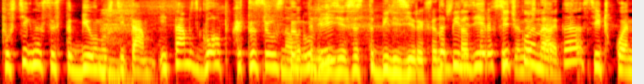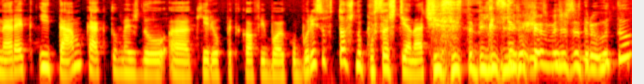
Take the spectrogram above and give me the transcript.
постигна се стабилност и там. И там с глобката се установи. Нова телевизия се стабилизираха Стабилизираха всичко нещата, е наред. Всичко е наред и там, както между а, Кирил Петков и Бойко Борисов, точно по същия начин се стабилизираха, между другото.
